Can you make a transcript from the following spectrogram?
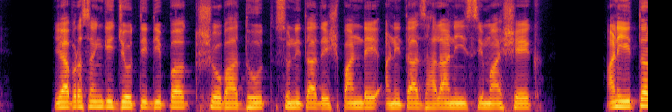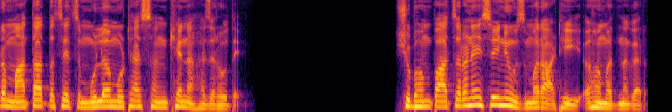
याप्रसंगी ज्योती दीपक शोभा धूत सुनीता देशपांडे अनिता झालानी सीमा शेख आणि इतर माता तसेच मुलं मोठ्या संख्येनं हजर होते. Shubham Pacharne C news Marathi Ahmednagar.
